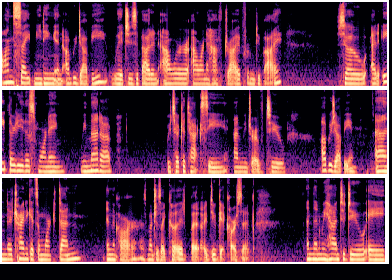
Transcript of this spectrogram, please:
on-site meeting in Abu Dhabi, which is about an hour, hour and a half drive from Dubai. So at 8:30 this morning, we met up, we took a taxi and we drove to Abu Dhabi. And I tried to get some work done in the car as much as I could, but I do get car sick. And then we had to do a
